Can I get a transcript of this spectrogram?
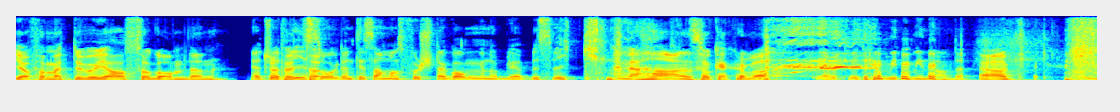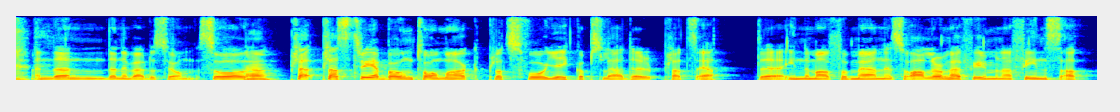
Jag får att du och jag såg om den. Jag tror att vi såg den tillsammans första gången och blev besvikna. Jaha, så kanske det var. det är mitt minne av det. ja, okay. Men den, den är värd att se om. Så ja. pl plats tre Bone Tomahawk, plats två Jacobs Ladder, plats ett uh, In the Mouth of Madness. Och alla de här filmerna finns att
